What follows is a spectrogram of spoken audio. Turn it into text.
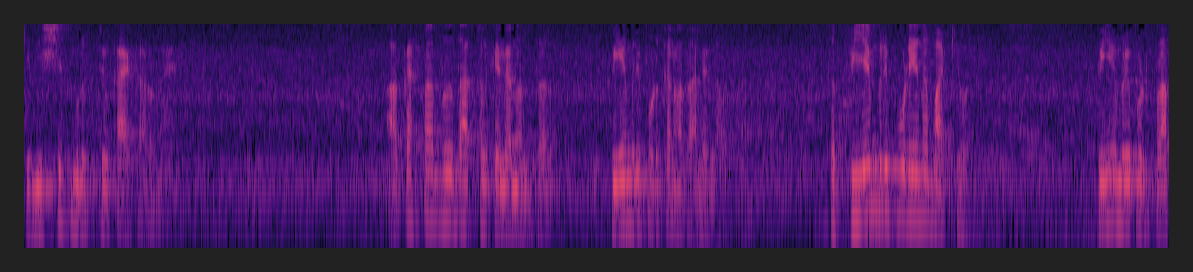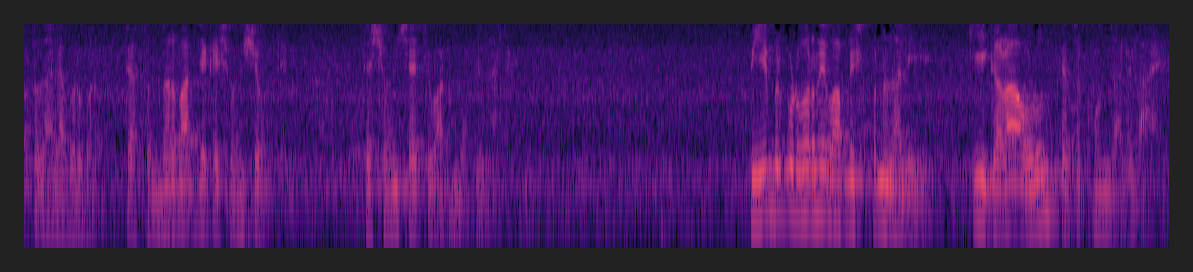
की निश्चित मृत्यू काय कारण आहे. अकस्मात मृत्यू दाखल केल्यानंतर पी एम रिपोर्ट करण्यात आलेला होता. तर पी एम रिपोर्ट येणं बाकी होतं. पी एम रिपोर्ट प्राप्त झाल्याबरोबर त्या संदर्भात जे काही संशय होते त्या संशयाची वाट मोकळी झाली. पी एम रिपोर्टवरने बाब निष्पन्न झाली की गळा आवडून त्याचा खून झालेला आहे.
